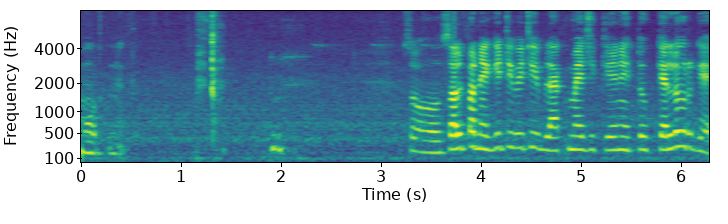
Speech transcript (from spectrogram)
ಮೂರನೇದು. ಸೊ ಸ್ವಲ್ಪ ನೆಗೆಟಿವಿಟಿ ಬ್ಲ್ಯಾಕ್ ಮ್ಯಾಜಿಕ್ ಏನಿತ್ತು, ಕೆಲವ್ರಿಗೆ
